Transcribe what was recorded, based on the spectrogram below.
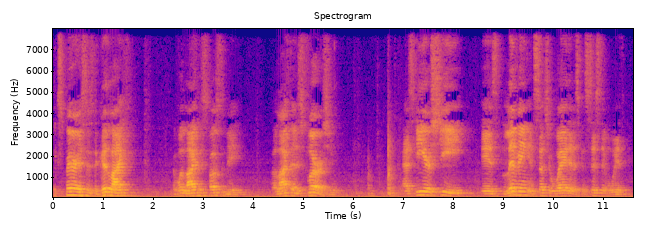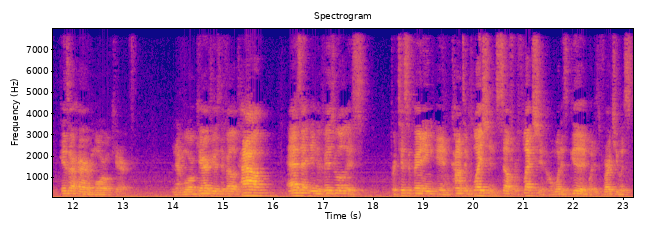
experiences the good life of what life is supposed to be, a life that is flourishing, as he or she is living in such a way that is consistent with his or her moral character. And that moral character is developed how? As that individual is participating in contemplation, self reflection on what is good, what is virtuous,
